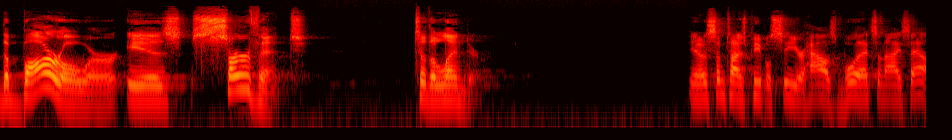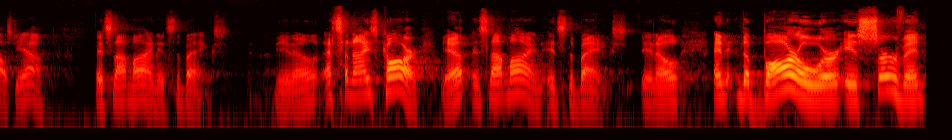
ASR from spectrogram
the borrower is servant to the lender. You know, sometimes people see your house, boy, that's a nice house. Yeah, it's not mine, it's the bank's. You know, that's a nice car. Yep, it's not mine, it's the bank's. You know, and the borrower is servant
